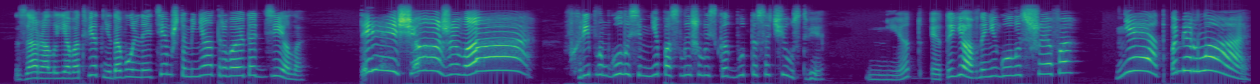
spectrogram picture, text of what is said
— заорала я в ответ, недовольная тем, что меня отрывают от дела. «Ты еще жива?» В хриплом голосе мне послышалось как будто сочувствие. «Нет, это явно не голос шефа». «Нет, померла!»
